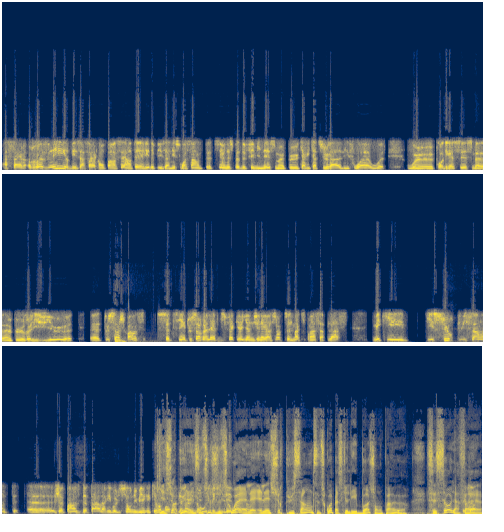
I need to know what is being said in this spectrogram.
à faire revenir des affaires qu'on pensait enterrer depuis les années 60. Tu sais, une espèce de féminisme un peu caricatural des fois ou, ou un progressisme un peu religieux. Euh, tout ça, je pense, se tient. Tout ça relève du fait qu'il y a une génération actuellement qui prend sa place, mais qui est qui est surpuissante, euh, je pense, de par la révolution numérique. qui est surpuissante. C'est quoi? Elle est, elle est surpuissante. C'est quoi? Parce que les boss ont peur. C'est ça l'affaire.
